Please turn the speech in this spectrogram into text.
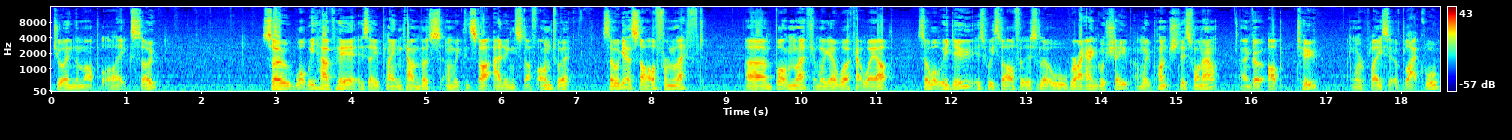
join them up like so. So what we have here is a plain canvas, and we can start adding stuff onto it. So we're going to start off from left, um, bottom left, and we're going to work our way up. So what we do is we start off with this little right angled shape, and we punch this one out, and go up two, and we'll replace it with black wool.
